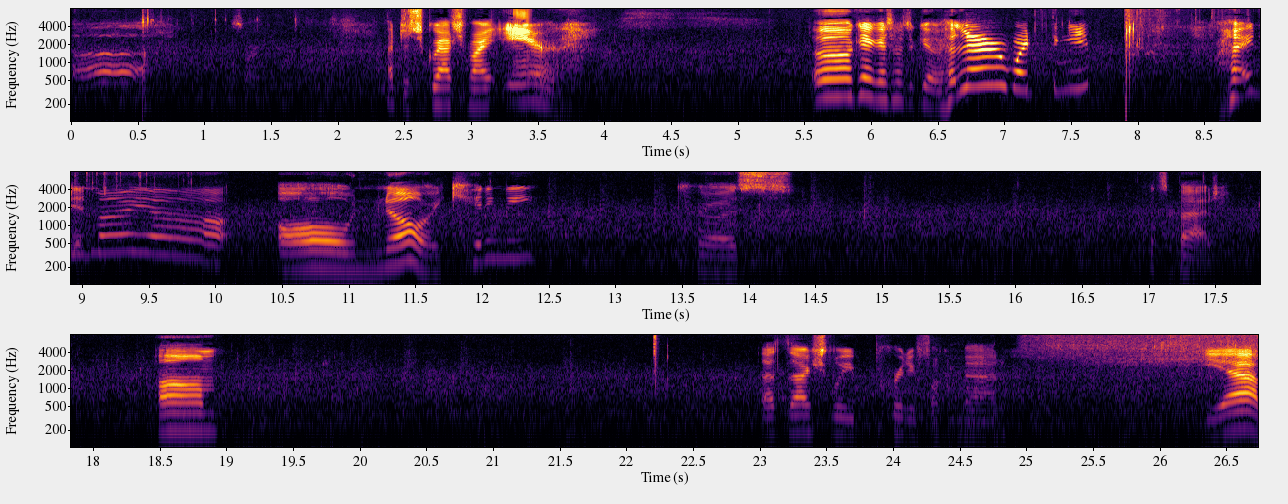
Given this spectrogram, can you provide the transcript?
Ah! sorry. I had to scratch my ear. Okay, guys, what's good? Hello, white thingy. Right in my uh. Oh no! Are you kidding me? Cause that's bad. Um. That's actually pretty fucking bad. Yeah,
